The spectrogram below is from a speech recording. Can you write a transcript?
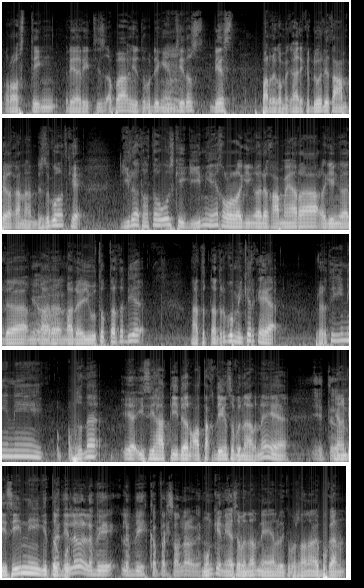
roasting Ria Ricis apa youtuber dia nge-MC terus dia s- pada komik hari kedua dia tampil kan. Nah, di situ gue ngeliat kayak gila ternyata us kayak gini ya kalau lagi nggak ada kamera lagi nggak ada nggak ada nggak ada YouTube ternyata dia nah terus, nah, terus gue mikir kayak berarti ini nih maksudnya ya isi hati dan otak dia yang sebenarnya ya itu. yang di sini gitu. Berarti lu lebih lebih ke personal kan? Mungkin ya sebenarnya ya, lebih ke personal bukan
